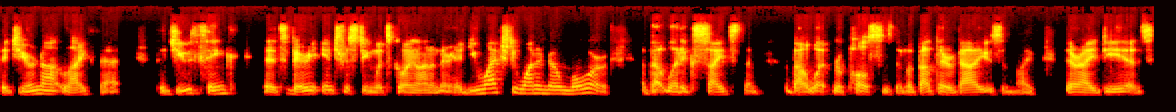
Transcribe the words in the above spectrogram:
that you're not like that, that you think that it's very interesting what's going on in their head. You actually want to know more about what excites them, about what repulses them, about their values in life, their ideas.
